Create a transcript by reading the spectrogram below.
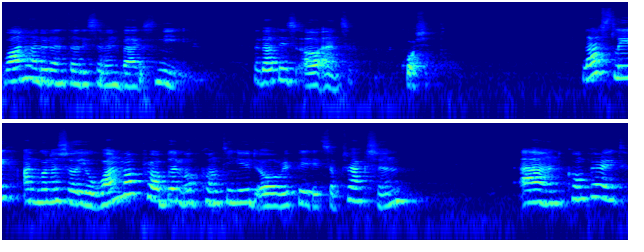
137 bags needed. And that is our answer, quotient. Lastly, I'm going to show you one more problem of continued or repeated subtraction and compare it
